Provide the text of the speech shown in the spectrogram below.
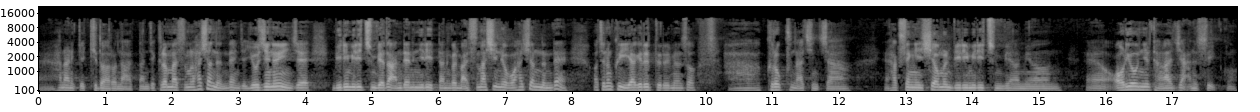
하나님께 기도하러 나왔다. 이제 그런 말씀을 하셨는데, 이제 요지는 이제 미리미리 준비해도 안 되는 일이 있다는 걸 말씀하시려고 하셨는데, 어, 저는 그 이야기를 들으면서, 아, 그렇구나, 진짜. 학생이 시험을 미리미리 준비하면, 어려운 일 당하지 않을 수 있고,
